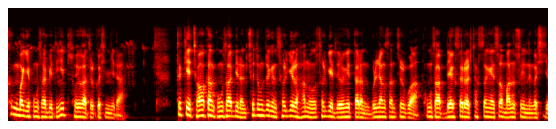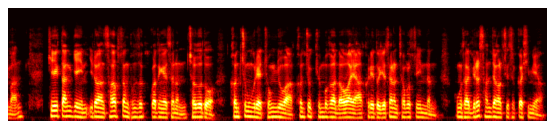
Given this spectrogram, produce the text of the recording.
흙막이 공사비 등이 소요가 될 것입니다. 특히 정확한 공사비는 최종적인 설계를 한 후 설계 내용에 따른 물량 산출과 공사 계획서를 작성해서 만들 수 있는 것이지만 기획 단계인 이러한 사업성 분석 과정에서는 적어도 건축물의 종류와 건축 규모가 나와야 그래도 예산을 잡을 수 있는 공사비를 산정할 수 있을 것이며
